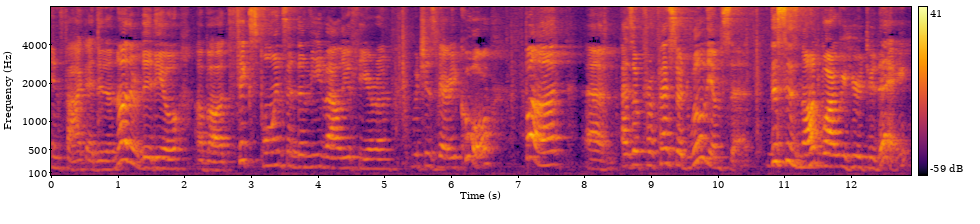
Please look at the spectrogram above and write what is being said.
In fact, I did another video about fixed points and the mean value theorem, which is very cool. But um, as a professor at Williams said, this is not why we're here today.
